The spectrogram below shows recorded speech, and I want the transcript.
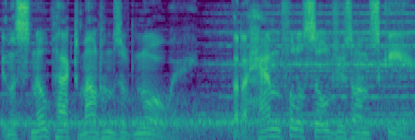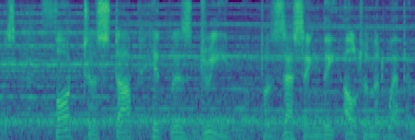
in the snow-packed mountains of Norway, that a handful of soldiers on skis fought to stop Hitler's dream possessing the ultimate weapon.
